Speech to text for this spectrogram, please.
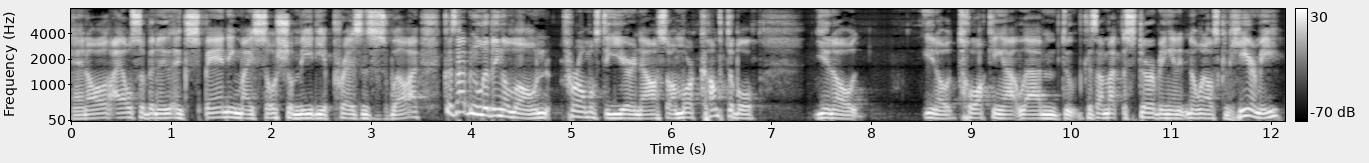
And all, I also been expanding my social media presence as well because I've been living alone for almost a year now, so I'm more comfortable, you know, you know, talking out loud because I'm not disturbing and no one else can hear me.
